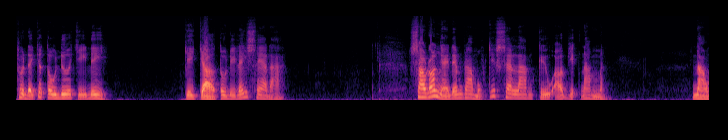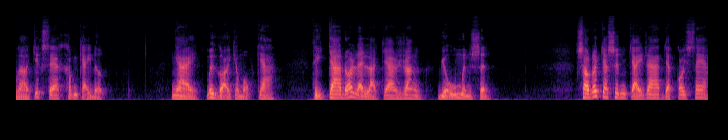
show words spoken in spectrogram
Thôi để cho tôi đưa chị đi. Chị chờ tôi đi lấy xe đã. Sau đó Ngài đem ra một chiếc xe lam kiểu ở Việt Nam mình. Nào ngờ chiếc xe không chạy được. Ngài mới gọi cho một cha. Thì cha đó lại là cha răng Vũ Minh Sinh. Sau đó cha Sinh chạy ra và coi xe.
